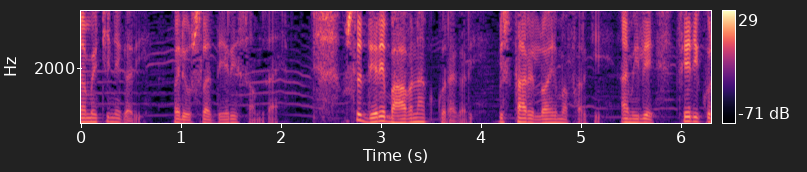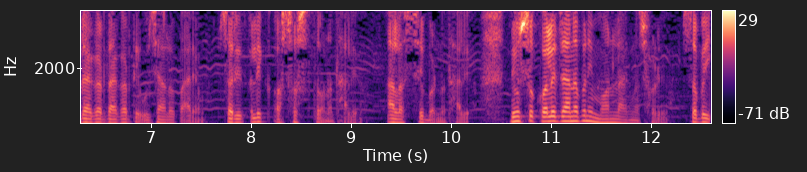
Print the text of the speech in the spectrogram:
नमेटिने गरी। मैले उसलाई धेरै सम्झाएँ। उसले धेरै भावनाको कुरा गरी बिस्तारै लयमा फर्की। हामीले फेरि कुरा गर्दा गर्दै उज्यालो पार्यौँ। शरीर अलिक अस्वस्थ हुन थाल्यो आलस्य बढ्न थाल्यो। दिउँसो कलेज जान पनि मन लाग्न छोड्यो। सबै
